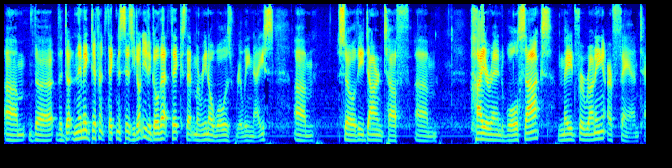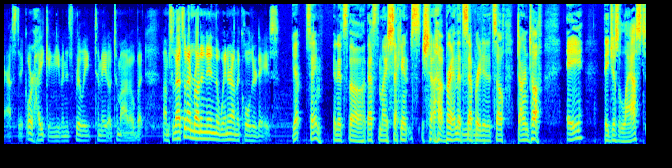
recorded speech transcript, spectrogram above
Um, the the and they make different thicknesses. You don't need to go that thick because that merino wool is really nice. Um, so the darn tough um, higher end wool socks made for running are fantastic, or hiking even. It's really tomato tomato, but um, so that's what I'm running in the winter on the colder days. Yep, same. And it's the that's my second uh, brand that separated itself. Darn tough. A, they just last.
